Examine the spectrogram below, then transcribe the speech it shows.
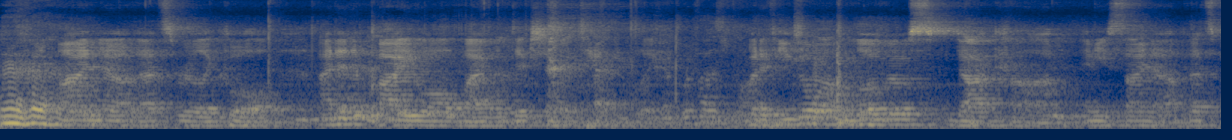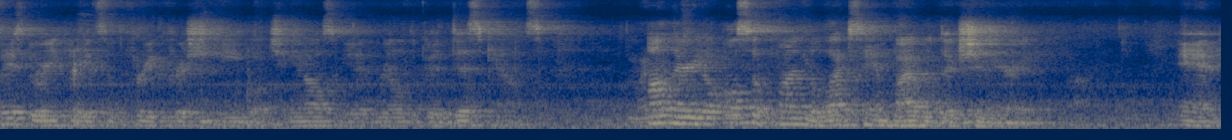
I know, that's really cool. I didn't buy you all a Bible dictionary technically. But if you go on logos.com and you sign up, that's basically where you can get some free Christian ebooks. You can also get real good discounts. Oh on there, you'll also find the Lexham Bible Dictionary. And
